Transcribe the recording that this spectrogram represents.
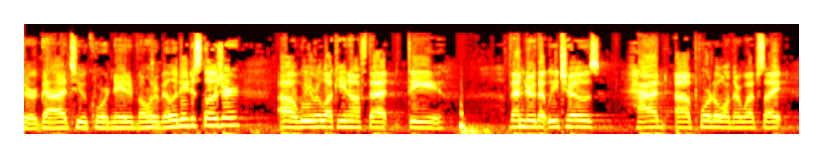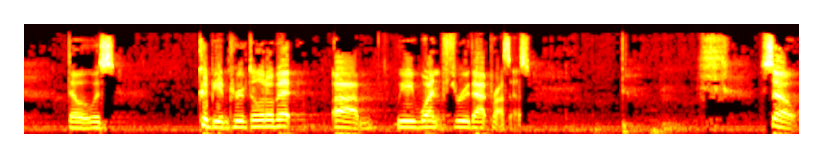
CERT guide to coordinated vulnerability disclosure. Uh, we were lucky enough that the vendor that we chose had a portal on their website, though it was could be improved a little bit. Um, we went through that process. So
